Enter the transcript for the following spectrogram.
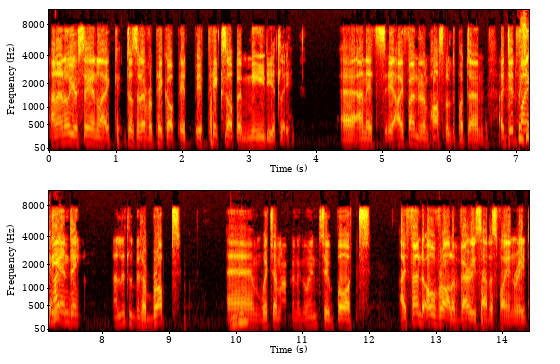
And I know you're saying like, does it ever pick up? It it picks up immediately, uh, and it's I found it impossible to put down. I did find see, the I- ending a little bit abrupt, um, Mm-hmm. which I'm not going to go into, but I found it overall a very satisfying read.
